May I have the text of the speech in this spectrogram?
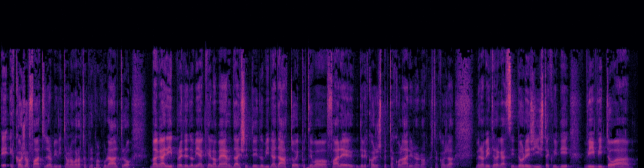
E, e, cosa ho fatto nella mia vita? Ho lavorato per qualcun altro, magari prendendomi anche la merda e sentendomi inadatto e potevo fare delle cose spettacolari. No, no, questa cosa veramente ragazzi non esiste, quindi vi invito a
